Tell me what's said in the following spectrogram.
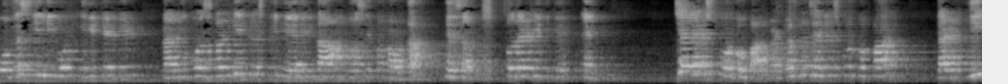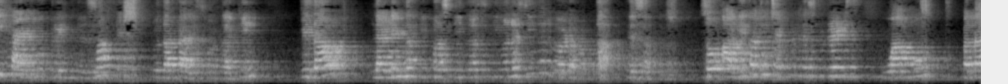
obviously he got irritated when he was continuously hearing the gossip about the fish so that he became angry challenge for Gopal what was the challenge for Gopal that he had to bring Hilsa fish to the palace for the king without letting the people speak us even a single word about the Hilsa fish. So आगे का जो चैप्टर है स्टूडेंट्स वो आपको पता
